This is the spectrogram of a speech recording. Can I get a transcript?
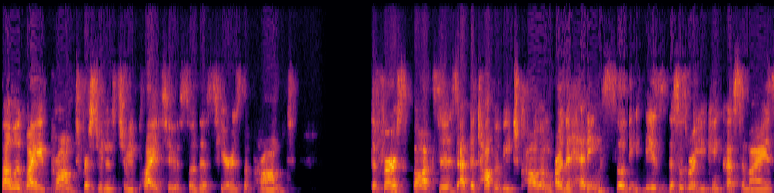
followed by a prompt for students to reply to. So this here is the prompt. The first boxes at the top of each column are the headings. So the, these, this is where you can customize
